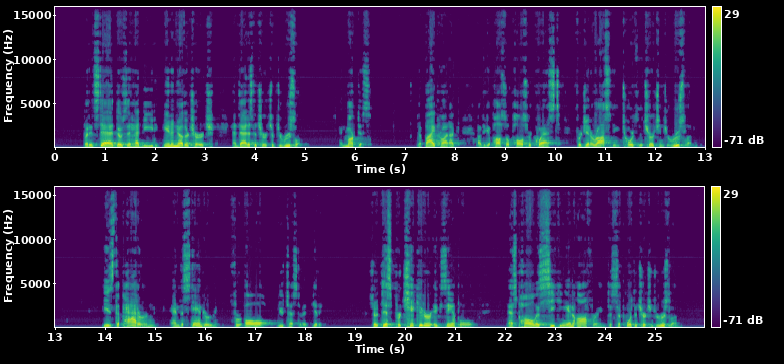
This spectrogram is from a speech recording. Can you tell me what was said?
but instead those that had need in another church, and that is the church of Jerusalem. And mark this. The byproduct of the Apostle Paul's request for generosity towards the church in Jerusalem is the pattern and the standard for all New Testament giving. So this particular example, as Paul is seeking an offering to support the church in Jerusalem,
